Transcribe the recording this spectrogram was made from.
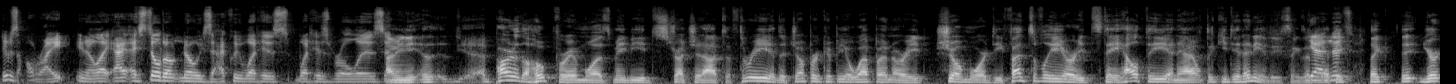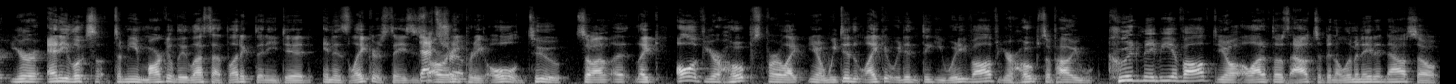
he was all right. You know, I, I still don't know exactly what his what his role role is. I mean, uh, part of the hope for him was maybe he'd stretch it out to three, and the jumper could be a weapon, or he'd show more defensively, or he'd stay healthy. And I don't think he did any of these things. I Yeah, mean, I think like uh, you're you're and he looks to me markedly less athletic than he did in his Lakers days. He's already true. pretty old too. So uh, like all of your hopes for like you know we didn't like it, we didn't think he would evolve. Your hopes of how he could maybe evolve. You know, a lot of those outs have been eliminated now. So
